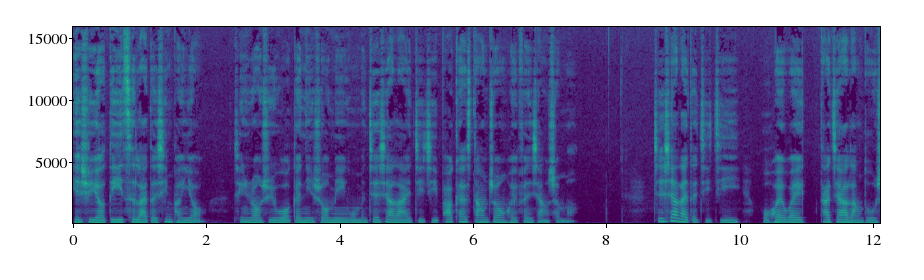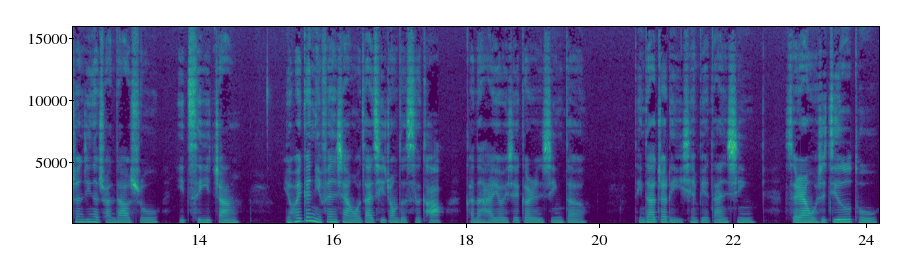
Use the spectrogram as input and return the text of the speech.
也许有第一次来的新朋友，请容许我跟你说明，我们接下来几集 Podcast 当中会分享什么。接下来的几集，我会为大家朗读圣经的传道书，一次一章。也会跟你分享我在其中的思考，可能还有一些个人心得。听到这里，先别担心，虽然我是基督徒，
